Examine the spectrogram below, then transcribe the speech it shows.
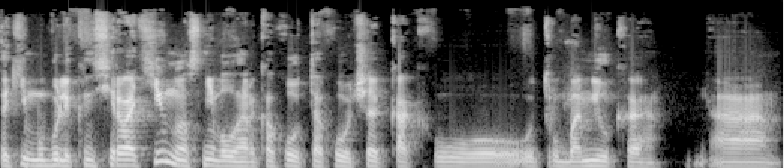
таким мы были консервативны, у нас не было, наверное, какого-то такого человека, как у, у Трубомилка а,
